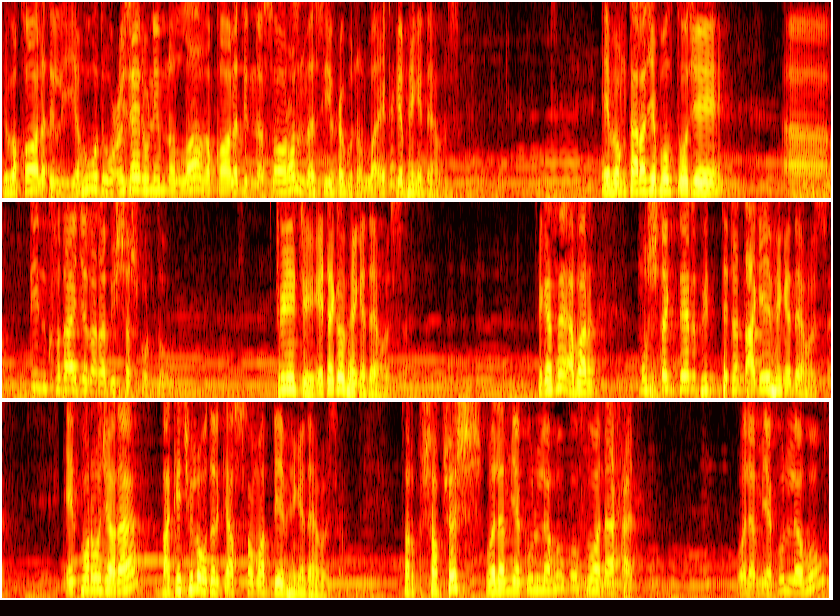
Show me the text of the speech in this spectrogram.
যে وقالت اليهود عزير ابن الله وقالت النصارى المسيح ابن الله এটাকে ভেঙে দেওয়া হয়েছে এবং তারা যে বলতো যে আহ, তিন খোদায় যে তারা বিশ্বাস করতো ট্রিনিটি এটাকেও ভেঙে দেওয়া হয়েছে ঠিক আছে আবার মুশরিকদের ভিত্তিটা তাগেই ভেঙে দেওয়া হয়েছে এরপরেও যারা বাকি ছিল ওদেরকে আসমাদ দিয়ে ভেঙে দেওয়া হয়েছে তার সবশেষ ওয়ালাম ইয়াকুল্লাহু কুফুয়ান আহাদ। ওয়ালাম ইয়াকুল্লাহু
